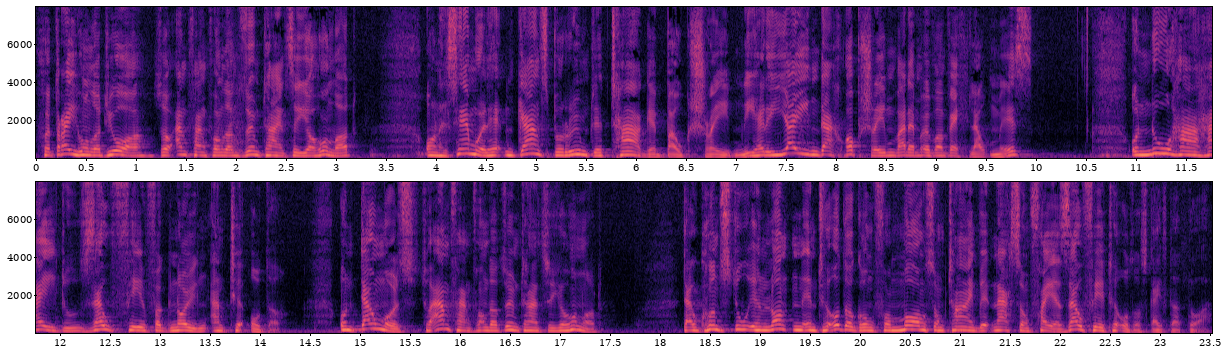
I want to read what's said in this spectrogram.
vor 300 Jahren, so Anfang von dem 17. Jahrhundert. Und Samuel hat ein ganz berühmte Tagebuch geschrieben. Die hätte jeden Tag abgeschrieben, was ihm über den Weg laufen ist. Und nu ha hei du so viel Vergnügen an Theater. Und damals, zu Anfang von der 17. Jahrhundert, da konntest du in London in Theater gehen von morgens um Time bis nachts um Feier. So viel Theater greift das da.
